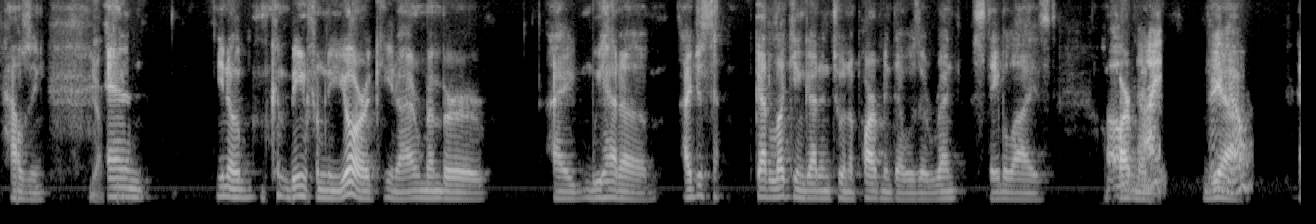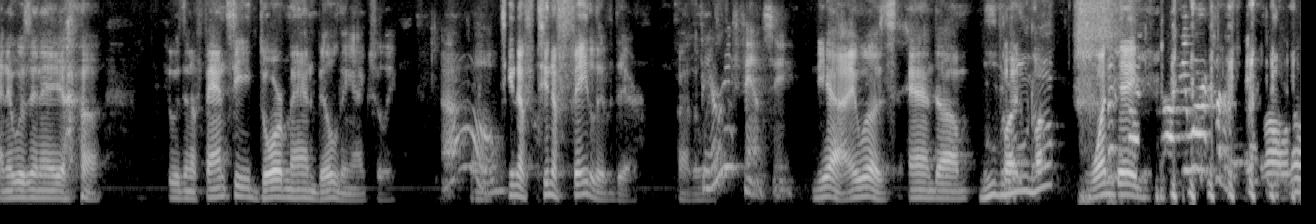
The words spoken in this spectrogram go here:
housing. Yeah. And you know, being from New York, you know, I remember I we had a I just got lucky and got into an apartment that was a rent stabilized apartment. Oh, nice. There yeah, you go. and it was in a it was in a fancy doorman building actually. Oh, Tina Tina Fey lived there, by the way. very fancy. Yeah, it was. And um, Moving But- on up. one day, Oh, you were kind of fancy. oh, no.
